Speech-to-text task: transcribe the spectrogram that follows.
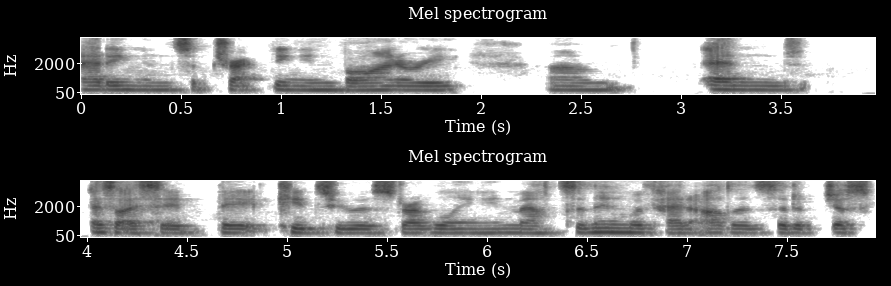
adding and subtracting in binary. Um, and as I said, they're kids who are struggling in maths. And then we've had others that have just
